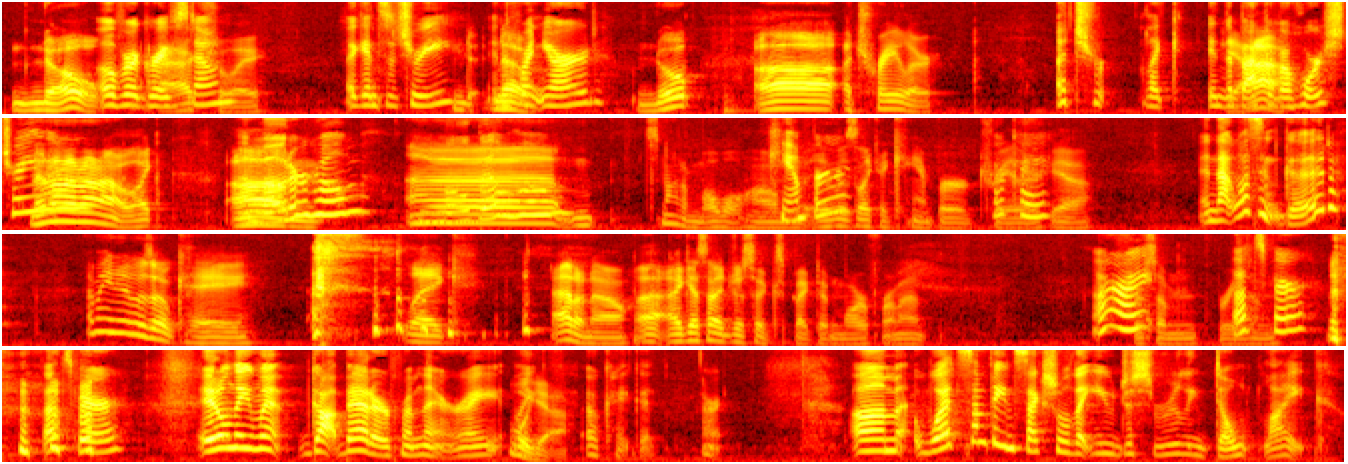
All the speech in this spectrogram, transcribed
No. Over a gravestone? Actually. against a tree in the front yard? Nope. Uh, a trailer. A tr- like in the back of a horse trailer? No, no, no, no, no. Like A um, motorhome? uh, Mobile home? It's not a mobile home. Camper? It was like a camper trailer. Okay. Yeah. And that wasn't good. I mean, it was okay. like, I don't know. I, I guess I just expected more from it All for some reason. That's fair. That's fair. It only went got better from there, right? Well, yeah. Okay, good. All right. Um, what's something sexual that you just really don't like?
